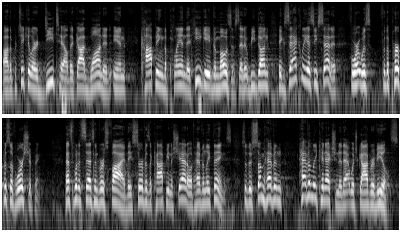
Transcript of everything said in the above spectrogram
uh, the particular detail that God wanted in copying the plan that He gave to Moses, that it would be done exactly as He said it, for it was for the purpose of worshiping. That's what it says in verse 5. They serve as a copy and a shadow of heavenly things. So there's some heaven, heavenly connection to that which God reveals.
